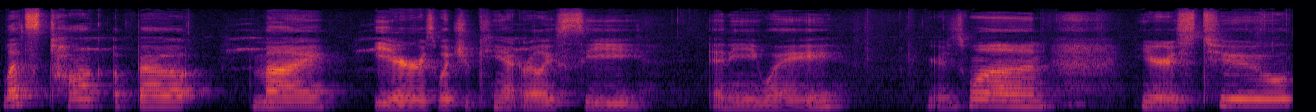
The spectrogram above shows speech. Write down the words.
Let's talk about my ears, which you can't really see anyway. Here's one, here's two.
